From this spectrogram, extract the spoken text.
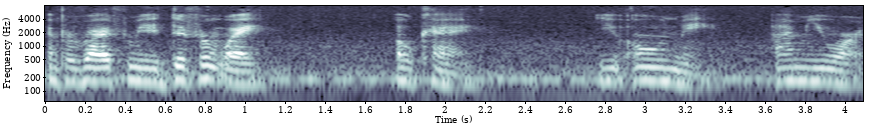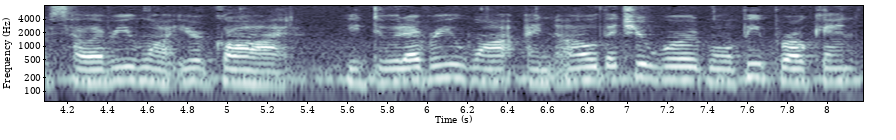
And provide for me a different way. Okay. You own me. I'm yours, however you want. You're God. You do whatever you want. I know that your word won't be broken.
